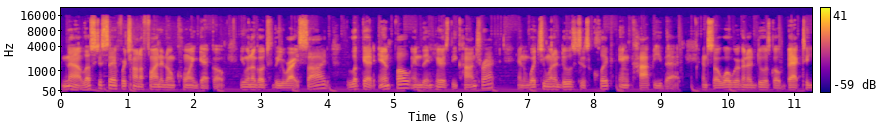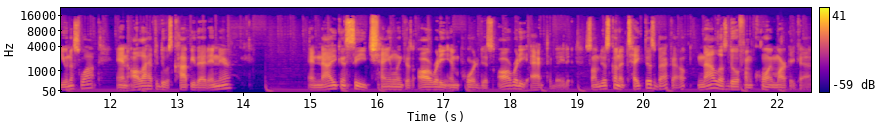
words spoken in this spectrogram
Now, let's just say if we're trying to find it on CoinGecko, you want to go to the right side, look at info, and then here's the contract. And what you want to do is just click and copy that. And so what we're going to do is go back to Uniswap, and all I have to do is copy that in there. And now you can see Chainlink is already imported, it's already activated. So I'm just gonna take this back out. Now let's do it from CoinMarketCap.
